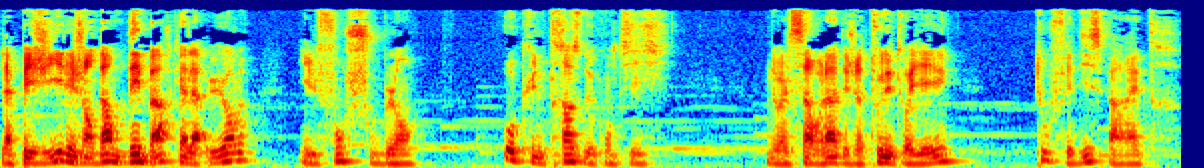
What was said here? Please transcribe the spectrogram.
la PJ et les gendarmes débarquent à la hurle, ils font chou blanc. Aucune trace de Conti. Noël Sarola a déjà tout nettoyé, tout fait disparaître.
